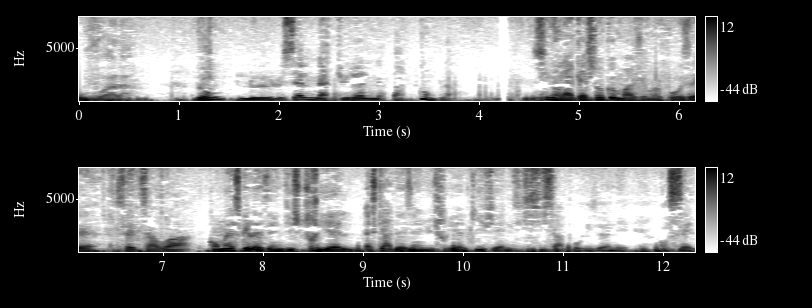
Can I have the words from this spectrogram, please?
Voilà. Donc, le, le sel naturel n'est pas tout blanc. Sinon, la question que moi je me posais, c'est de savoir comment est-ce que les industriels, est-ce qu'il y a des industriels qui viennent ici s'approvisionner en sel,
